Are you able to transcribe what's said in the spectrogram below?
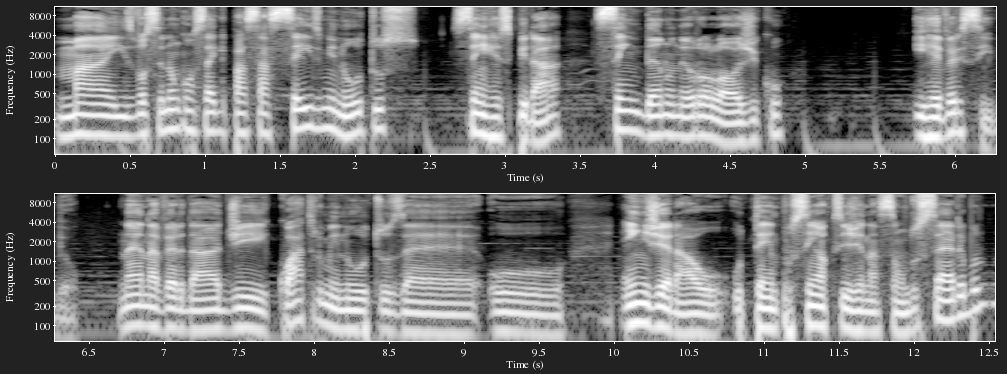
mas você não consegue passar 6 minutos sem respirar, sem dano neurológico irreversível. Né? Na verdade, 4 minutos é o em geral, o tempo sem oxigenação do cérebro,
